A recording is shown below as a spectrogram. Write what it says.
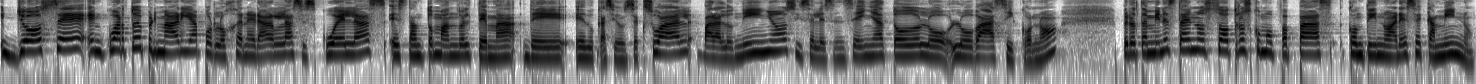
yo sé, en cuarto de primaria, por lo general, las escuelas están tomando el tema de educación sexual para los niños y se les enseña todo lo, lo básico, ¿no? Pero también está en nosotros como papás continuar ese camino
